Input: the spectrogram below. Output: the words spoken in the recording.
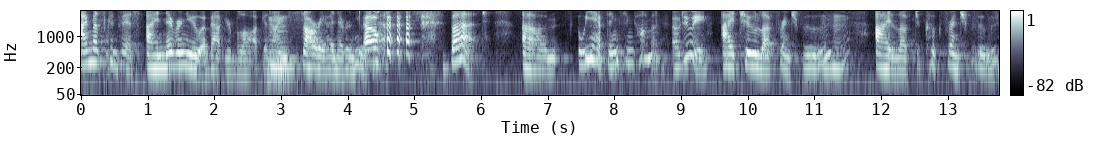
I must confess, I never knew about your blog, and I'm sorry I never knew Oh. that. but um, we have things in common. Oh, do we? I too love French food. I love to cook French food.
